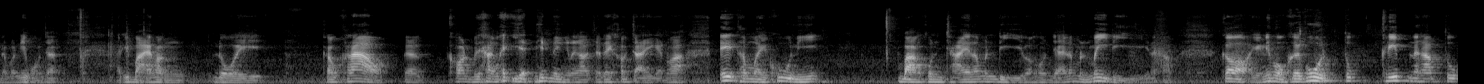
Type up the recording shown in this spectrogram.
แต่วันนี้ผมจะอธิบายให้ฟังโดยคร่าวๆแต่ค่อนไปทางละเอียดนิดนึงนะครับ จะได้เข้าใจกันว่า เอ๊ะทำไมคู่นี้ บางคนใช้แล้วมันดี บางคนใช้แล้วมันไม่ดีนะครับ ก็อย่างที่ผมเคยพูดทุกคลิปนะครับทุก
